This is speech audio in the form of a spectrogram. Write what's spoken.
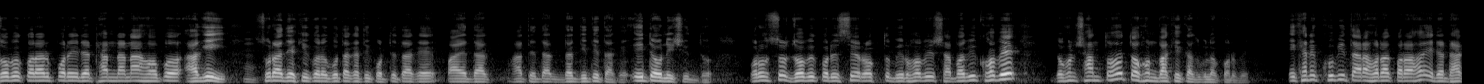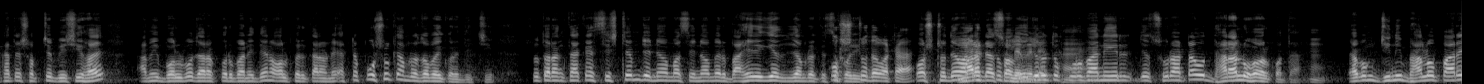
জবে করার পরে এটা ঠান্ডা না হওয়ার আগেই সোরা দিয়ে কী করে গোতাকাতি করতে থাকে, পায়ে দাগ, হাতে দাগ দাগ দিতে থাকে, এইটাও নিষিদ্ধ। বরঞ্চ জবে করেছে, রক্ত বের হবে, স্বাভাবিক হবে, যখন শান্ত হয় তখন বাকি কাজগুলো করবে। এখানে খুবই তাড়াহড়া করা হয় এটা ঢাকাতে সবচেয়ে বেশি হয়। আমি বলব যারা কোরবানি দেন অল্পের কারণে একটা পশুকে আমরা জবাই করে দিচ্ছি। সুতরাং তাকে সিস্টেম যে নিয়ম আছে নিয়মের বাইরে গিয়ে যদি আমরা কিছু করি কষ্ট দেওয়াটা কষ্ট সব। এই জন্য তো। কোরবানির যে সুরাটাও ধারালো হওয়ার কথা এবং যিনি ভালো পারে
